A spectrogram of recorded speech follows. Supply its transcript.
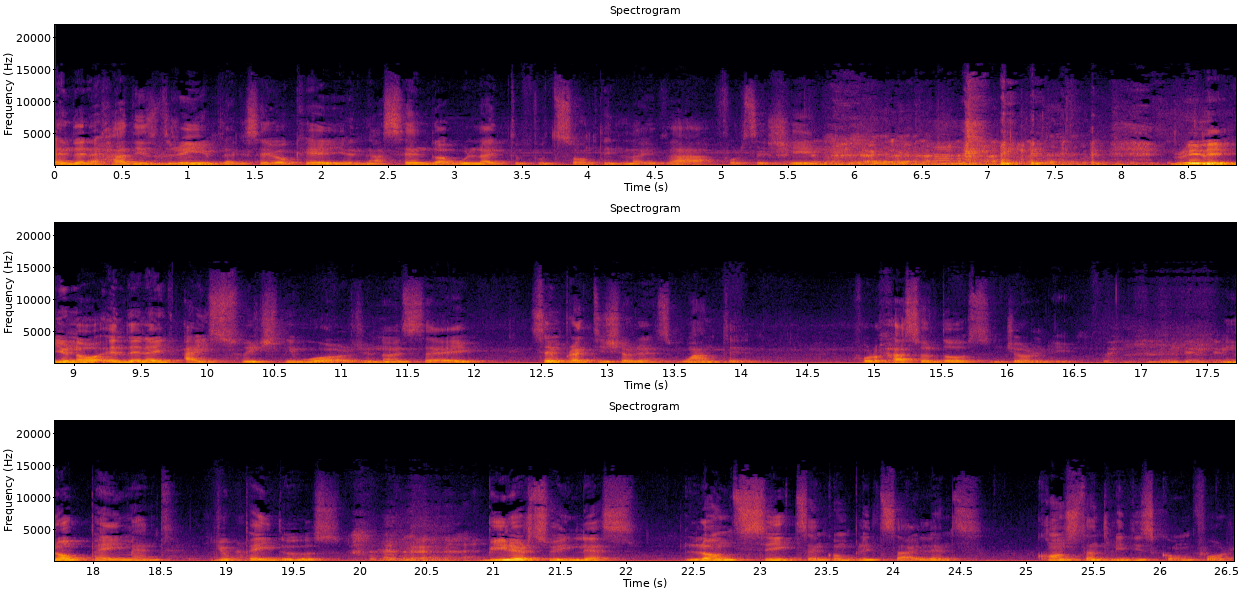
And then I had this dream, like I say, okay, in Ascendo, I would like to put something like that for sesshin. really, you know, and then I, I switched the words, you know, I say, same practitioners wanted for hazardous journey. No payment, you pay dues, bitter sweetness, long seats and complete silence, constantly discomfort,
